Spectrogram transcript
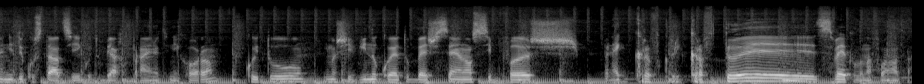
едни дегустации, които бяха правени от едни хора, които имаше вино, което беше все едно сипваш не кръв, дори кръвта е светла на фона на това.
